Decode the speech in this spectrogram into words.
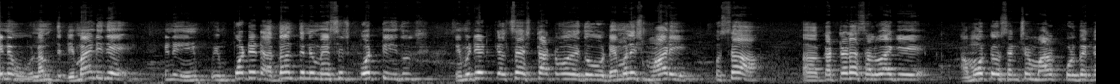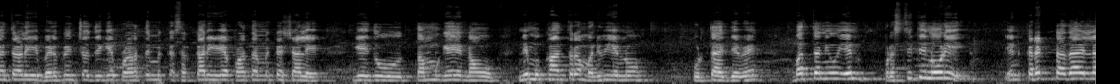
ಏನು ನಮ್ದು ಡಿಮ್ಯಾಂಡ್ ಇದೆ. ಇನ್ನು ಇಂಪಾರ್ಟೆಂಟ್ ಅದಂತ ನೀವು ಮೆಸೇಜ್ ಕೊಟ್ಟು ಇದು ಇಮಿಡಿಯೇಟ್ ಕೆಲಸ ಸ್ಟಾರ್ಟ್ ಇದು ಡೆಮೊಲಿಷ್ ಮಾಡಿ ಹೊಸ ಕಟ್ಟಡ ಸಲುವಾಗಿ ಅಮೌಂಟ್ ಸ್ಯಾಂಕ್ಷನ್ ಮಾಡಿಕೊಡ್ಬೇಕಂತೇಳಿ ಬೆಳಗಿನ ಚೌಧರಿಗೆ ಪ್ರಾಥಮಿಕ, ಸರ್ಕಾರಿ ಹಿರಿಯ ಪ್ರಾಥಮಿಕ ಶಾಲೆಗೆ ಇದು ತಮಗೆ ನಾವು ನಿಮ್ಮ ಮುಖಾಂತರ ಮನವಿಯನ್ನು ಕೊಡ್ತಾ ಇದ್ದೇವೆ. ಮತ್ತು ನೀವು ಏನು ಪರಿಸ್ಥಿತಿ ನೋಡಿ, ಏನು ಕರೆಕ್ಟ್ ಅದ ಇಲ್ಲ,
